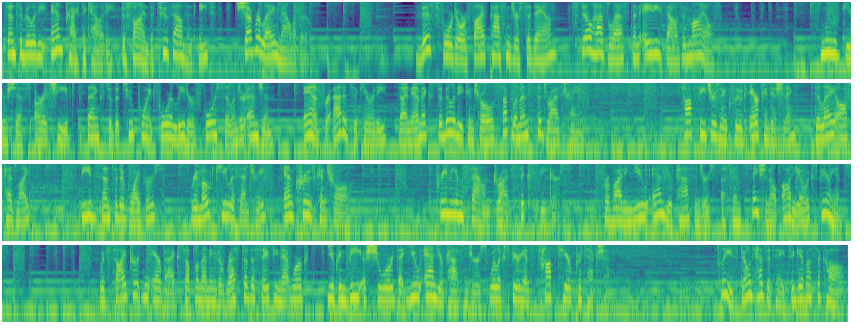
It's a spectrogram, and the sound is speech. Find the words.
sensibility, and practicality define the 2008 Chevrolet Malibu. This four-door, five-passenger sedan still has less than 80,000 miles. Smooth gear shifts are achieved thanks to the 2.4-liter four-cylinder engine. And for added security, Dynamic Stability Control supplements the drivetrain. Top features include air conditioning, delay-off headlights, speed-sensitive wipers, remote keyless entry, and cruise control. Premium sound drives six speakers, providing you and your passengers a sensational audio experience. With side curtain airbags supplementing the rest of the safety network, you can be assured that you and your passengers will experience top-tier protection. Please don't hesitate to give us a call.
